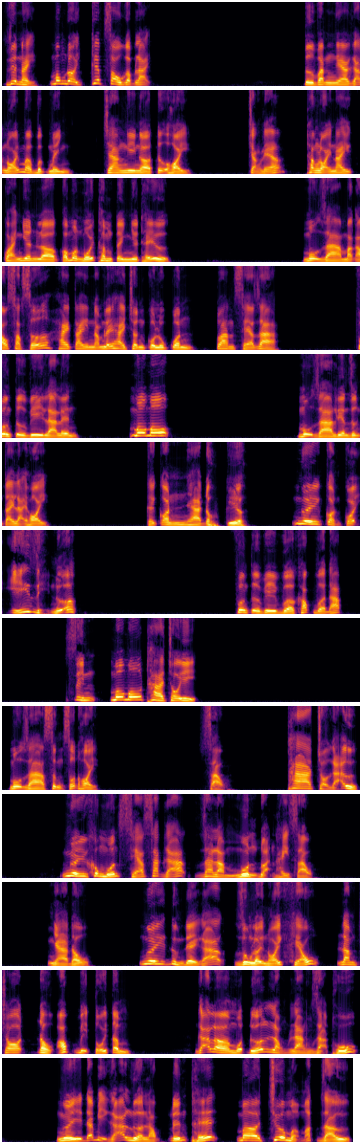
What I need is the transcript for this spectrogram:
Duyên này, mong đợi kiếp sau gặp lại. Từ văn nghe gã nói mà bực mình, chàng nghi ngờ tự hỏi. Chẳng lẽ thằng loại này quả nhiên là có một mối thâm tình như thế ư? Mụ già mặc áo sặc sỡ, hai tay nắm lấy hai chân của lục quân, toan xé ra. Phương Tử Vi la lên. Mộ mộ! Mụ già liền dừng tay lại hỏi. Cái con nhà đầu kia, ngươi còn có ý gì nữa? Phương Tử Vi vừa khóc vừa đáp. Xin mộ mộ tha cho y mộ già sửng sốt hỏi. Sao? Tha cho gã ư? Ngươi không muốn xé xác gã ra làm muôn đoạn hay sao? Nhà đầu, ngươi đừng để gã dùng lời nói khéo làm cho đầu óc bị tối tầm. Gã là một đứa lỏng làng dạ thú. Ngươi đã bị gã lừa lọc đến thế mà chưa mở mắt ra ư.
